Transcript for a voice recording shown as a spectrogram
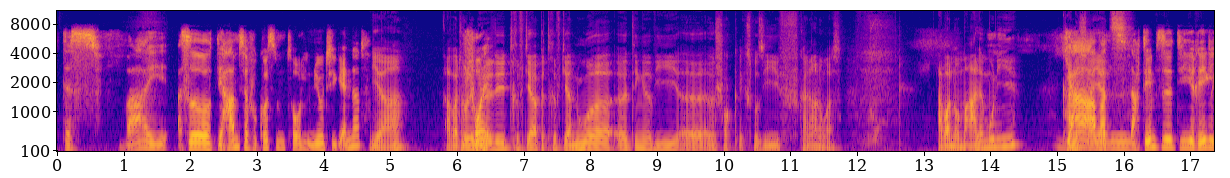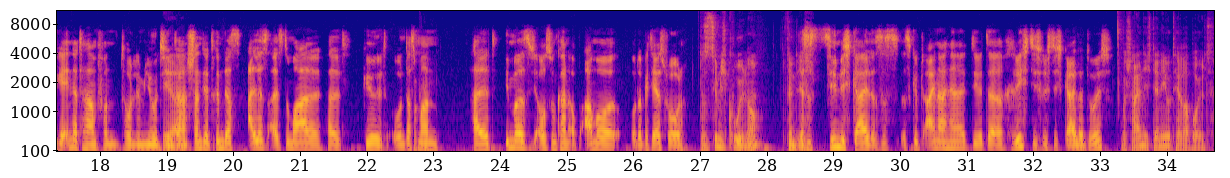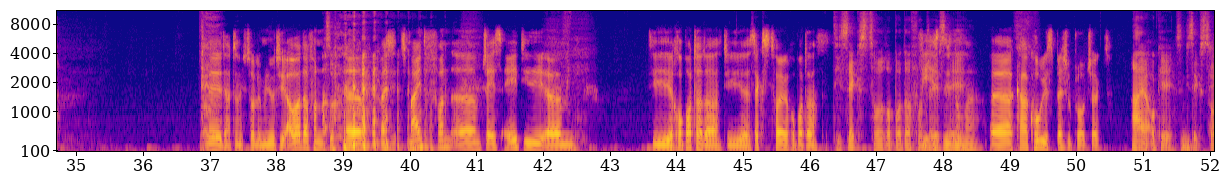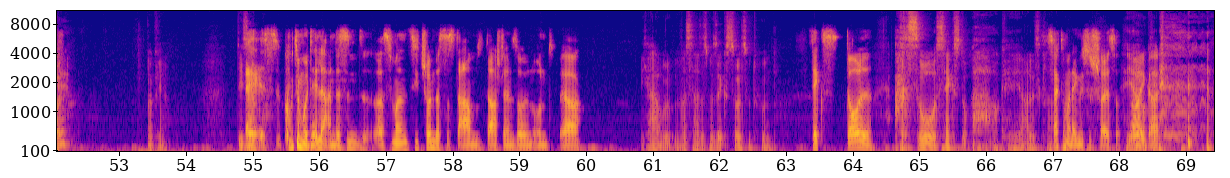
Das war, also die haben es ja vor kurzem Total Immunity geändert. Ja. Aber Total Bevor Immunity trifft ja, betrifft ja nur äh, Dinge wie äh, Schock, Explosiv, keine Ahnung was. Aber normale Muni ja, ja, aber jetzt... nachdem sie die Regel geändert haben von Total Immunity, ja. da stand ja drin, dass alles als normal halt gilt und dass okay. man halt immer sich aussuchen kann, ob Armor oder BTS Roll. Das ist ziemlich cool, ne? Finde ich. Das ist ziemlich geil. Das ist, es gibt eine Einheit, die wird da richtig, richtig geil dadurch. Wahrscheinlich der Neoterra Bolt. Nee, der hatte nicht tolle Immunity, aber davon, so. äh, ich meinte von ähm, JSA, die ähm, die Roboter da, die 6 Zoll Roboter. Die 6 Zoll Roboter von Wie JSA. Die nochmal? Äh, Karakuri Special Project. Ah ja, okay. Sind die 6 Zoll? Okay. Die Ey, es, guck dir Modelle an. Das sind, also man sieht schon, dass das Damen darstellen sollen und ja. Ja, aber was hat das mit 6 Zoll zu tun? 6 Doll. Ach so, 6 Doll. Ah, okay, ja, alles klar. Sagt doch mal Englisch ist scheiße. Ja, aber okay. egal.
